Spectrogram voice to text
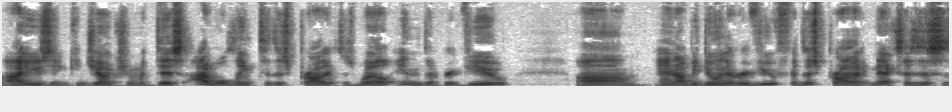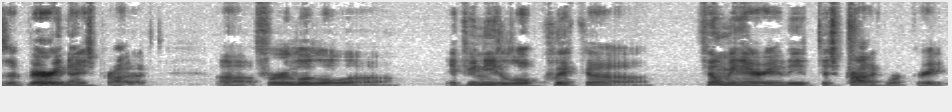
I use it in conjunction with this. I will link to this product as well in the review. Um, and I'll be doing a review for this product next, as this is a very nice product uh, for a little, uh, if you need a little quick uh, filming area. The, this product worked great.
